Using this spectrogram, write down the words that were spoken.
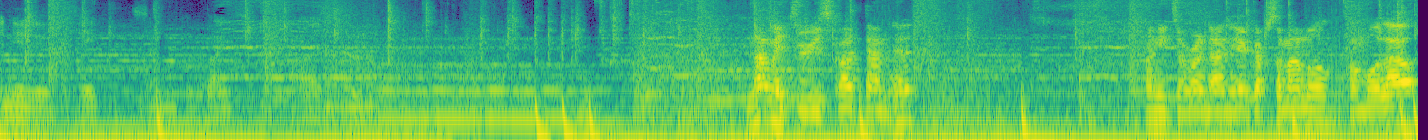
I need to take some advice. And that went through his goddamn head. I need to run down here, grab some ammo come all out.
